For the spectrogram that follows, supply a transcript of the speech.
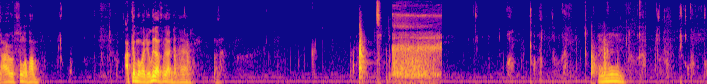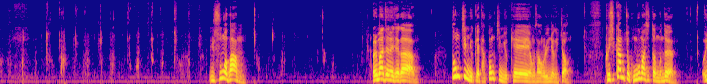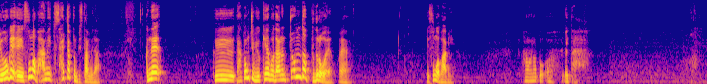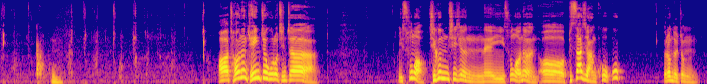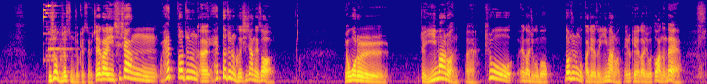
아유, 숭어 밤. 아껴 먹어가지고 여기다 소주 한잔 해. 이 숭어밤. 얼마 전에 제가 똥집 육회 닭똥집 육회 영상을 올린 적 있죠? 그 식감 좀 궁금하셨던 분들 요게 이 숭어밤이 살짝 좀 비슷합니다. 근데 그 닭똥집 육회보다는 좀 더 부드러워요. 예. 이 숭어밤이. 밤 하나 또 어, 여기 있다 아, 저는 개인적으로 진짜 이 숭어, 지금 시즌의 이 숭어는 어, 비싸지 않고 꼭 여러분들 좀 드셔보셨으면 좋겠어요. 제가 이 시장 회 떠주는 아, 회 떠주는 그 시장에서 요거를 저 2만 원 예, 키로 해가지고 뭐 떠주는 것까지 해서 2만 원 이렇게 해가지고 또 왔는데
